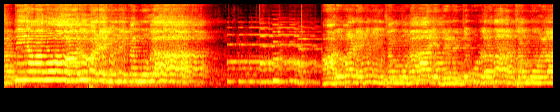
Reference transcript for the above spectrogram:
சத்தியமோ அறுபடையும் கண்முகா. அறுபடையும் சண்முகா என்று நெஞ்சுக்குள்ளதா சண்முகா.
